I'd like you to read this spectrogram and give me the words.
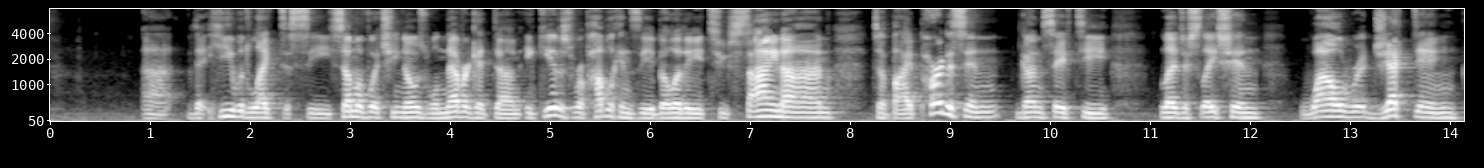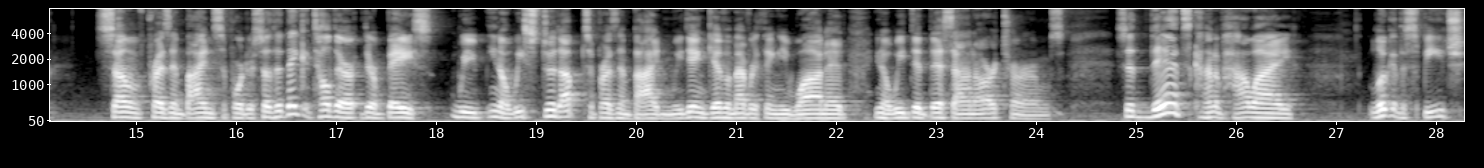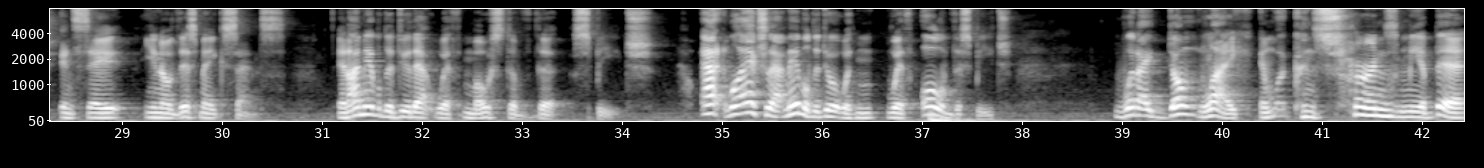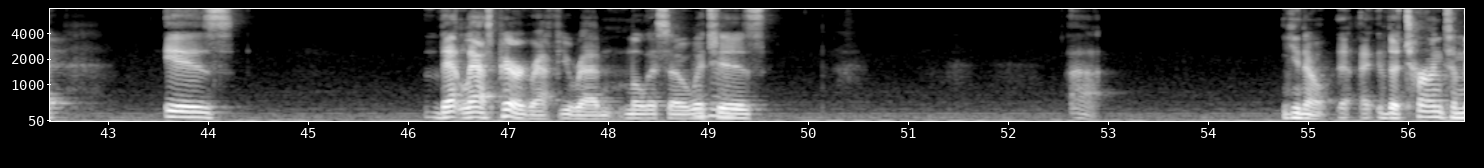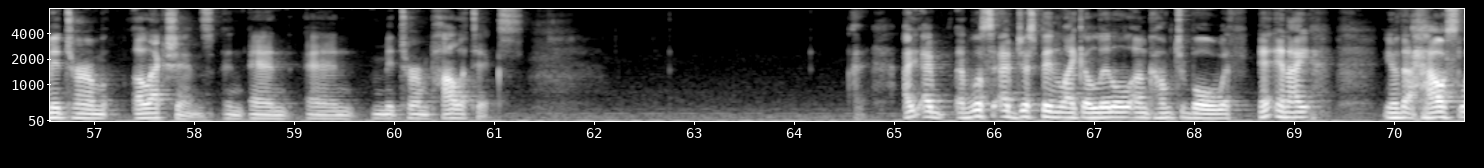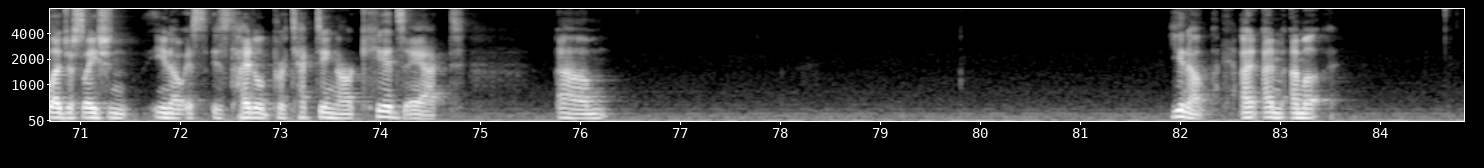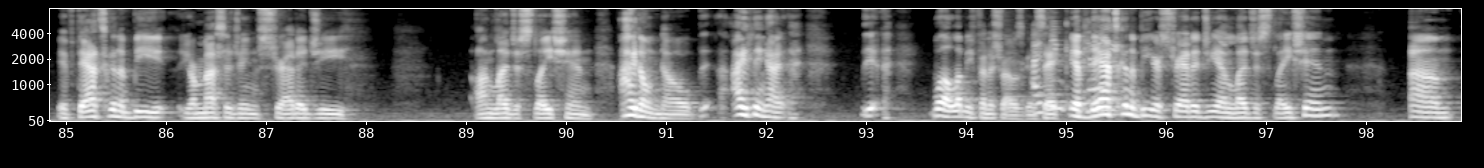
uh, that he would like to see, some of which he knows will never get done. It gives Republicans the ability to sign on to bipartisan gun safety legislation while rejecting some of President Biden's supporters so that they could tell their, their base we you know we stood up to President Biden. We didn't give him everything he wanted. You know, we did this on our terms. So that's kind of how I look at the speech and say, you know, this makes sense. And I'm able to do that with most of the speech. Well, actually, I'm able to do it with with all of the speech. What I don't like and what concerns me a bit is that last paragraph you read, Melissa, which mm-hmm. is uh, you know uh, the turn to midterm elections and and and midterm politics. I, I, I will say I've just been like a little uncomfortable with and I you know the House legislation you know is, is titled Protecting Our Kids Act. Um, you know, I, I'm I'm a if that's going to be your messaging strategy on legislation, I don't know. I think I. Well, let me finish what I was going to say. If that's going to be your strategy on legislation, um,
